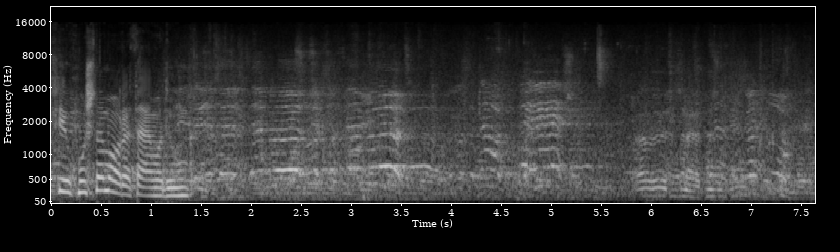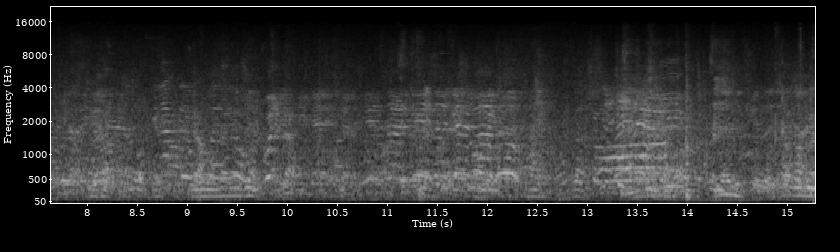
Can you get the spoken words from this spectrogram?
Fiúk, most nem arra támadunk. ami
